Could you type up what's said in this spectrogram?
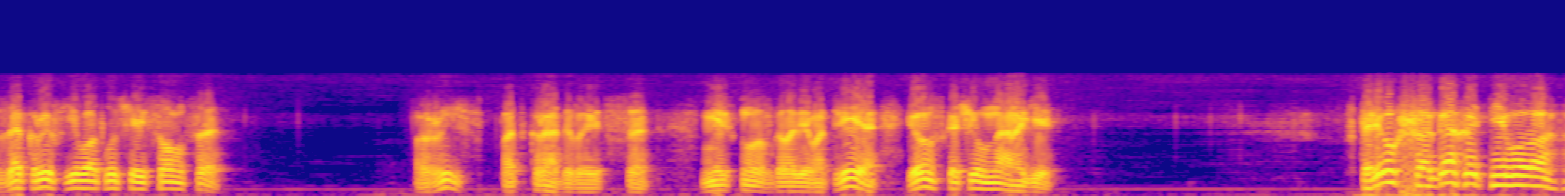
закрыв его от лучей солнца. «Рысь подкрадывается», — мелькнуло в голове Матвея, и он вскочил на ноги. В трех шагах от него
